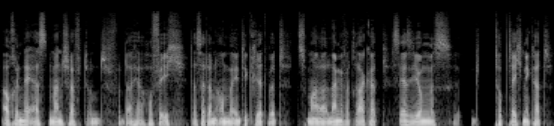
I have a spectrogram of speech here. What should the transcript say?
auch in der ersten Mannschaft und von daher hoffe ich, dass er dann auch mal integriert wird, zumal er langen Vertrag hat, sehr, sehr jung ist, Top-Technik hat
